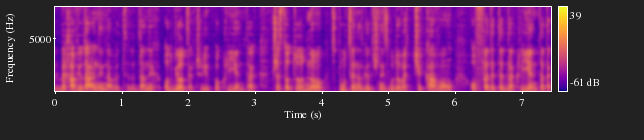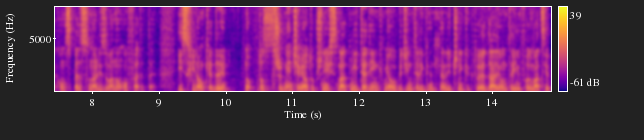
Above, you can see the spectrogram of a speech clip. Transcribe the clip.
y, behawioralnych, nawet danych odbiorcach, czyli o klientach. Przez to trudno spółce energetycznej zbudować ciekawą ofertę dla klienta, taką spersonalizowaną ofertę. I z chwilą, kiedy no, rozstrzygnięcie miał tu przynieść smart metering, miały być inteligentne liczniki, które dają te informacje,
